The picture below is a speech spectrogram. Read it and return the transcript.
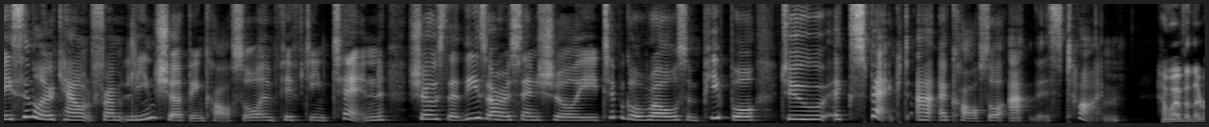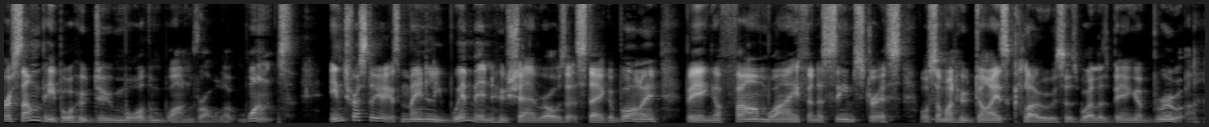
A similar account from Linköping Castle in 1510 shows that these are essentially typical roles and people to expect at a castle at this time. However, there are some people who do more than one role at once. Interestingly, it's mainly women who share roles at Stegeborg, being a farm wife and a seamstress, or someone who dyes clothes as well as being a brewer.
